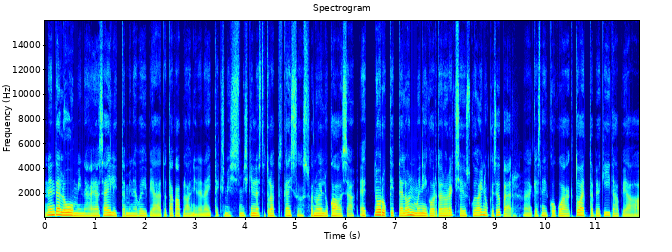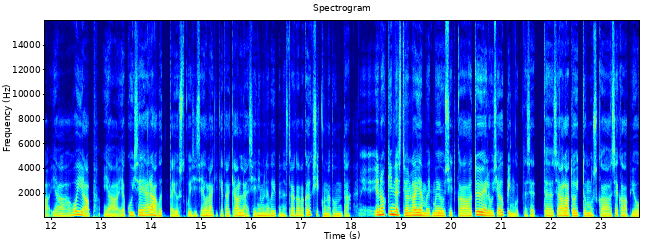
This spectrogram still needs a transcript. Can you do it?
nende loomine ja säilitamine võib jääda tagaplaanile näiteks, mis, mis kindlasti tuleb täiskasvanu ellu kaasa. et noorukitel on mõnikord anoreksia justkui ainuke sõber, äh, kes neid kogu aeg toetab ja kiidab ja, ja hoiab ja, ja kui see ära võtta justkui, siis ei olegi kedagi alles ja inimene võib ennast väga-väga üksikuna tunda. ja noh, kindlasti on laiemaid mõjusid ka tööelus ja õpingutes, et äh, see alatoitumus ka segab ju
